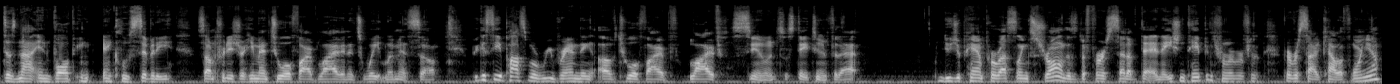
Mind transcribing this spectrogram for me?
does not involve in- inclusivity. So I'm pretty sure he meant 205 Live and its weight limit. So we could see a possible rebranding of 205 Live soon. So stay tuned for that. New Japan Pro Wrestling Strong. This is the first set of detonation tapings from River- Riverside, California.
